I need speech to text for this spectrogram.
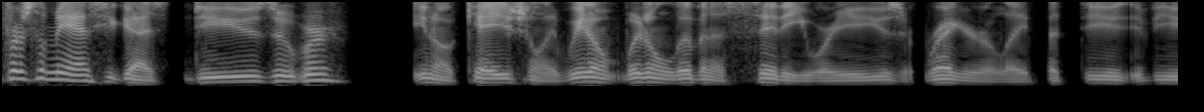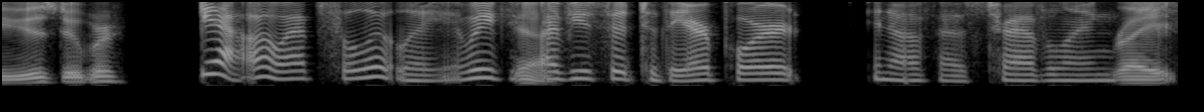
First, let me ask you guys: Do you use Uber? You know, occasionally. We don't. We don't live in a city where you use it regularly. But do you? Have you used Uber? Yeah. Oh, absolutely. We've Yeah. I've used it to the airport. You know, if I was traveling, Right.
